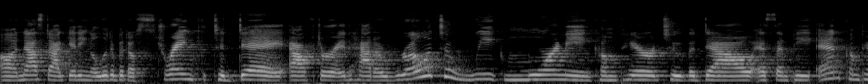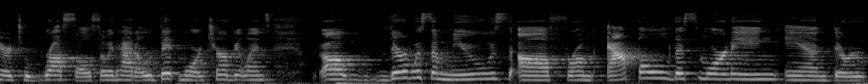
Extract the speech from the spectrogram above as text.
Uh, NASDAQ getting a little bit of strength today after it had a relative weak morning compared to the Dow, S&P, and compared to Russell. So it had a little bit more turbulence. Uh, there was some news uh, from Apple this morning, and they're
